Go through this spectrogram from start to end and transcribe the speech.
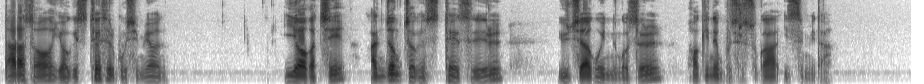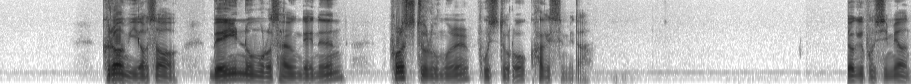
따라서 여기 스탯을 보시면 이와 같이 안정적인 스탯을 유지하고 있는 것을 확인해 보실 수가 있습니다. 그럼 이어서 메인룸으로 사용되는 폴스트룸을 보시도록 하겠습니다. 여기 보시면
